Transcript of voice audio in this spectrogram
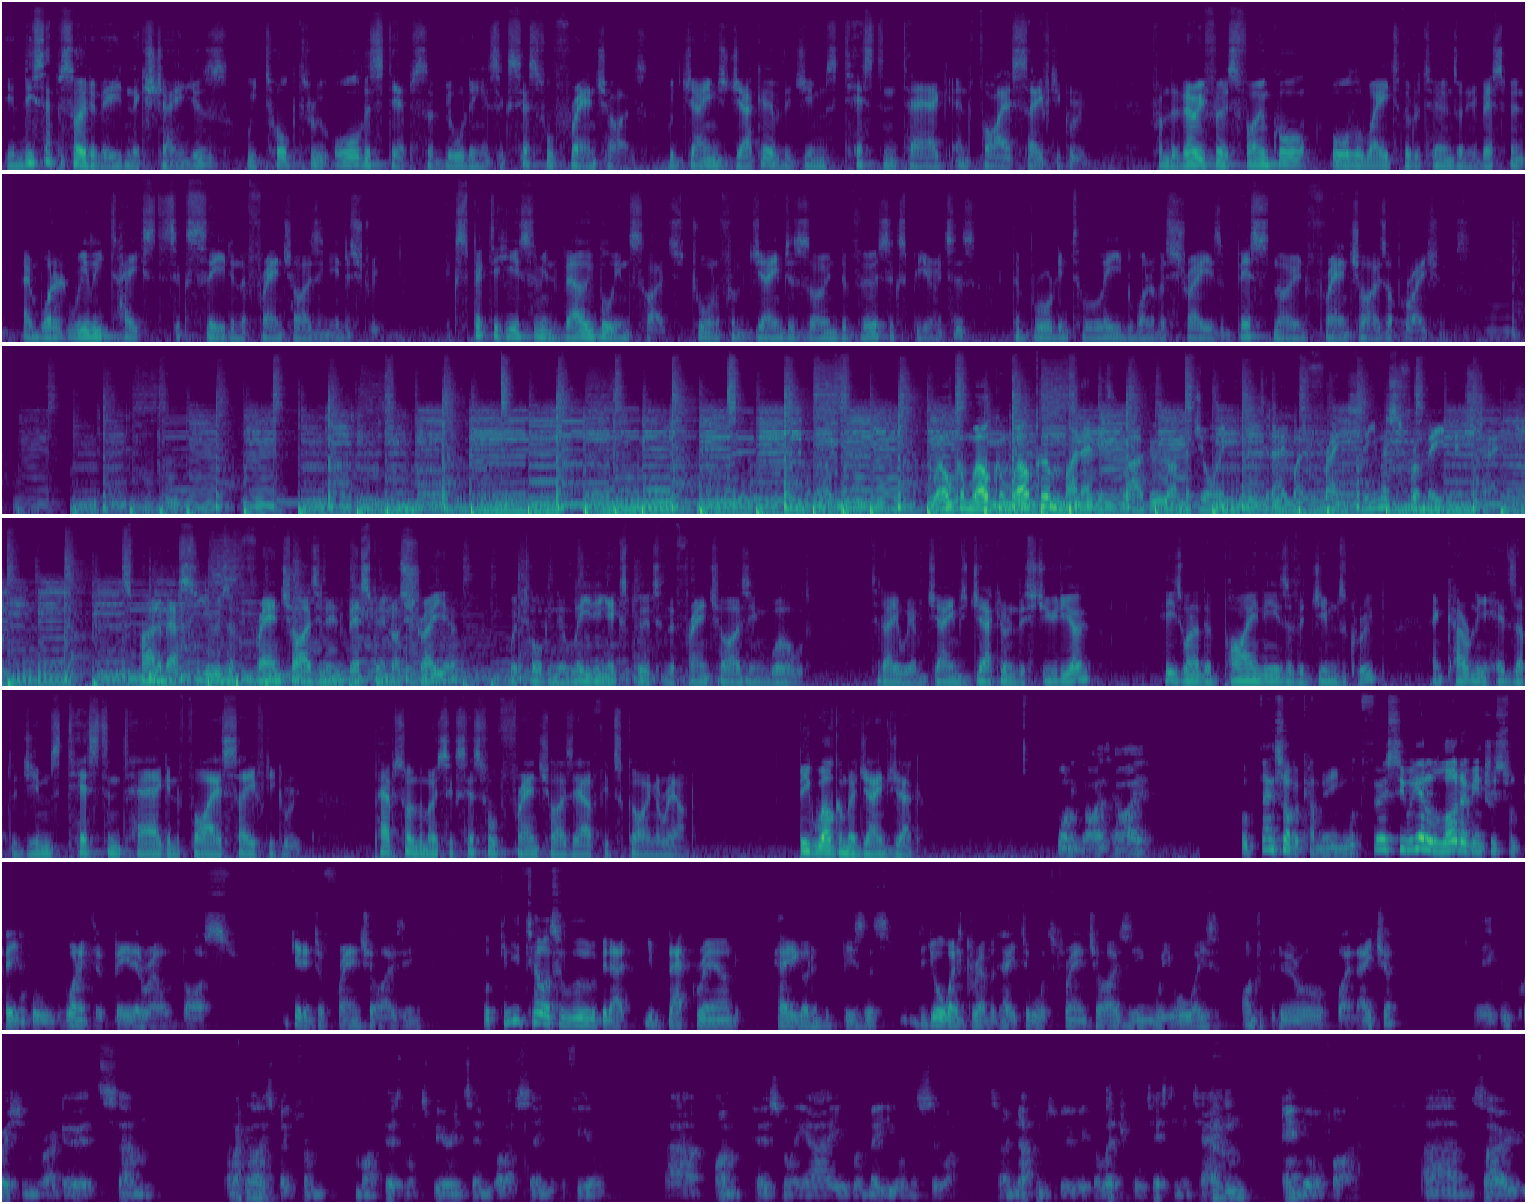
In this episode of Eden Exchanges, we talk through all the steps of building a successful franchise with James Jacker of the Jim's Test and Tag and Fire Safety Group. From the very first phone call all the way to the returns on investment and what it really takes to succeed in the franchising industry. Expect to hear some invaluable insights drawn from James's own diverse experiences that brought him to lead one of Australia's best known franchise operations. Welcome, welcome, welcome. My name is Raghu. I'm joined here today by Frank Zemas from Eden Exchange. As part of our series on franchising and investment in Australia, we're talking to leading experts in the franchising world. Today we have James Jacker in the studio. He's one of the pioneers of the Jim's Group and currently heads up the Jim's Test and Tag and Fire Safety Group, perhaps one of the most successful franchise outfits going around. Big welcome to James Jacker. Morning, guys. How are you? Look, thanks all for coming in. Look, firstly, we get a lot of interest from people wanting to be their own boss, get into franchising. Look, can you tell us a little bit about your background, how you got into business? Did you always gravitate towards franchising? Were you always entrepreneurial by nature? Yeah, good question, Raghu. It's um, and I can only speak from, from my personal experience and what I've seen in the field. Uh, I'm personally a remedial masseur, so nothing to do with electrical testing and tagging and or fire. Um, so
